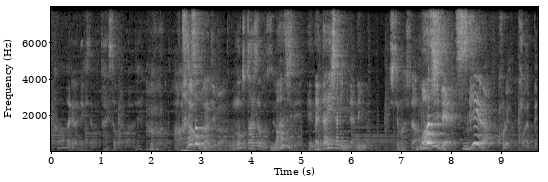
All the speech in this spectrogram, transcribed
逆上がりはできたから体操部やからね。あ体操部なん自分僕もっと体操部ですよ。マジで？えな大車輪みたいなのできんの？してました。マジで？すげえな。これこうやって。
